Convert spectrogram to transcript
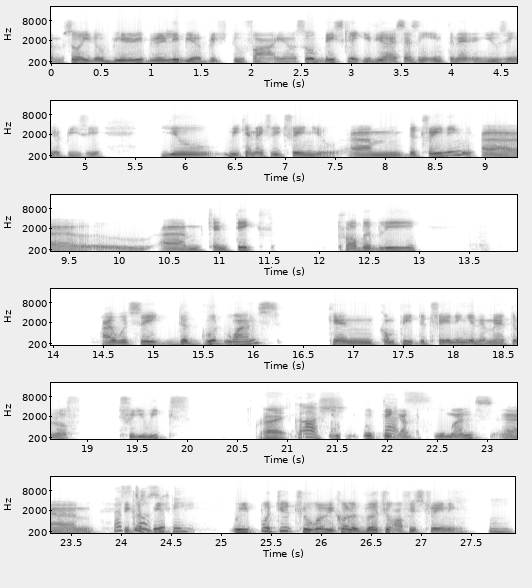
Um, so it will be really be a bridge too far, you know. So basically, if you're accessing internet and using a PC, you we can actually train you. Um, the training uh, um, can take probably, I would say, the good ones can complete the training in a matter of three weeks. Right. Gosh. Some people take up two months. Um, that's because still zippy. We put you through what we call a virtual office training. Mm.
